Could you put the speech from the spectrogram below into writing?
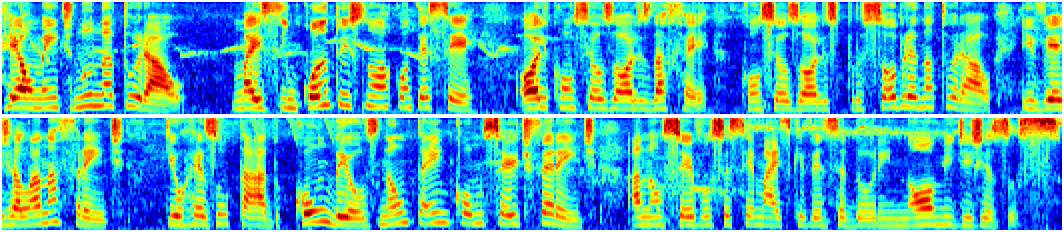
realmente no natural. Mas enquanto isso não acontecer, olhe com seus olhos da fé, com seus olhos para o sobrenatural e veja lá na frente que o resultado com Deus não tem como ser diferente, a não ser você ser mais que vencedor em nome de Jesus.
